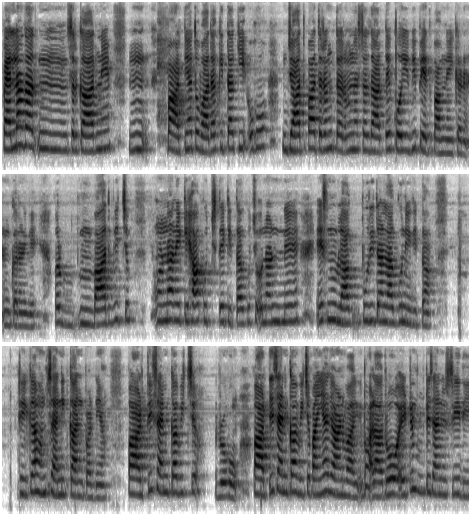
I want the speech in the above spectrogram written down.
ਪਹਿਲਾਂ ਤਾਂ ਸਰਕਾਰ ਨੇ ਭਾਰਤੀਆਂ ਤੋਂ ਵਾਅਦਾ ਕੀਤਾ ਕਿ ਉਹ ਜਾਤ ਪਾਤ, ਰੰਗ, ਧਰਮ ਨਸਲ ਦੇ ਆਧਾਰ 'ਤੇ ਕੋਈ ਵੀ ਭੇਦਭਾਵ ਨਹੀਂ ਕਰਨ, ਕਰਨਗੇ। ਪਰ ਬਾਅਦ ਵਿੱਚ ਉਹਨਾਂ ਨੇ ਕਿਹਾ ਕੁਛ ਤੇ ਕੀਤਾ, ਕੁਛ ਉਹਨਾਂ ਨੇ ਇਸ ਨੂੰ ਲਾਗ, ਪੂਰੀ ਤਰ੍ਹਾਂ ਲਾਗੂ ਨਹੀਂ ਕੀਤਾ। ਠੀਕ ਹੈ ਹੁਣ ਸੈਨਿਕ ਕਾਰਨ ਪੜ੍ਹਦੇ ਹਾਂ ਭਾਰਤੀ ਸੈਨਿਕਾਂ ਵਿੱਚ ਰੋਹ। ਭਾਰਤੀ ਸੈਨਿਕਾਂ ਵਿੱਚ ਪਾਈਆਂ ਜਾਣ ਵਾਲੀ ਵਾਲਾ ਰੋਹ 1857 ਈਸਵੀ ਦੀ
